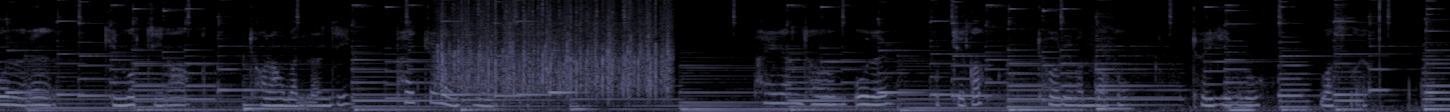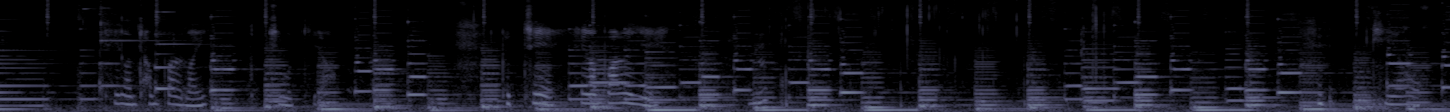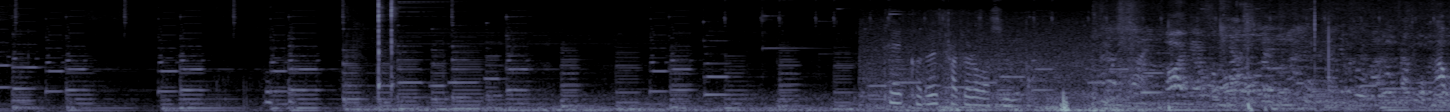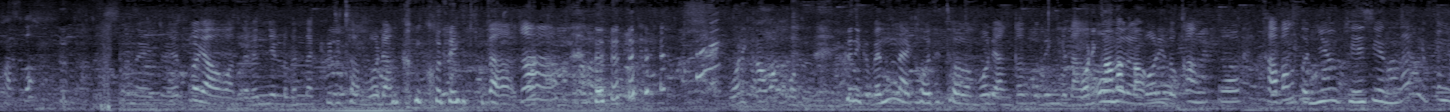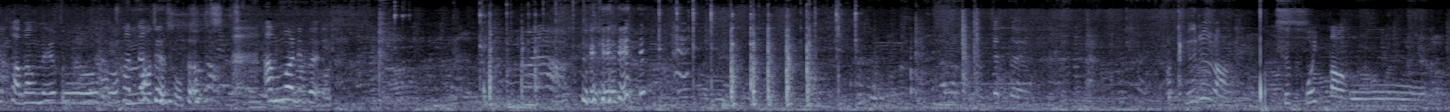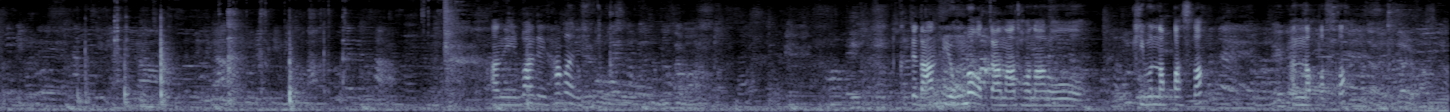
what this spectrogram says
오늘은 김모찌가 저랑 만난 지 8주년 차입니다. 8년 전 오늘 모찌가 저를 만나서 저희 집으로 왔어요. 시간 참 빨라잉. 그치 모찌야? 그치? 시간 빠르지? 귀여워. 케이크를 찾으러 왔습니다. 아 봤어? 오늘 좀 예쁘게 하고 왔는데 웬일로 맨날 그지처럼 머리 안 감고 댕기다가 머리 감았거든. 그니까 맨날 거지처럼 머리 안 감고 댕기다가 머리 오늘은 감았다고. 머리도 감고 가방도 뉴 게시했나? 예쁜 거 가방 메고 또 화장도 앞머리도 어쨌든 아 들으라네 듣고 있다고 아니 빨리 사과해줬으면 좋겠어 그때 나한테 욕 먹었잖아 전화로. 기분 나빴어? 안 나빴어?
